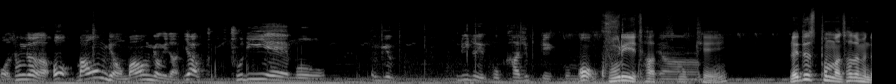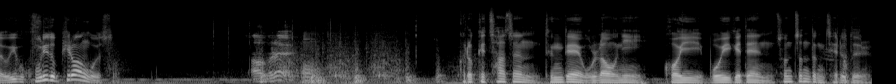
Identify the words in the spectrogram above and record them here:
어 성자다 어 망원경 망원경이다 야 구- 구리에 뭐 여기 구리도 있고 가죽도 있고 뭐. 어 구리 다 야. 오케이 레드스톤만 찾으면 돼 이거 구리도 필요한 거였어 아 그래? 어. 그렇게 찾은 등대에 올라오니 거의 모이게 된 손전등 재료들.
